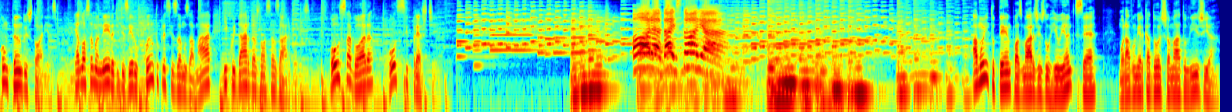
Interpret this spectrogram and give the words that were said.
contando histórias. é a nossa maneira de dizer o quanto precisamos amar e cuidar das nossas árvores. Ouça agora o Cipreste. Hora da História! Há muito tempo, às margens do rio Yangtze, morava um mercador chamado Li Jian.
